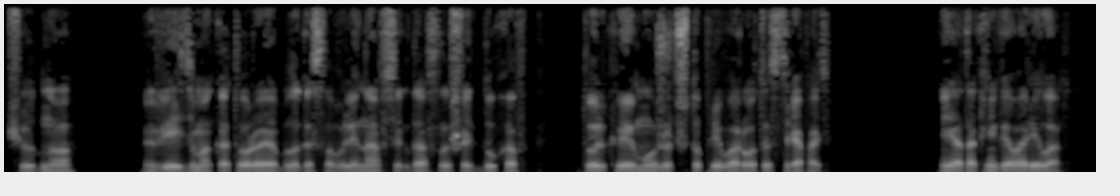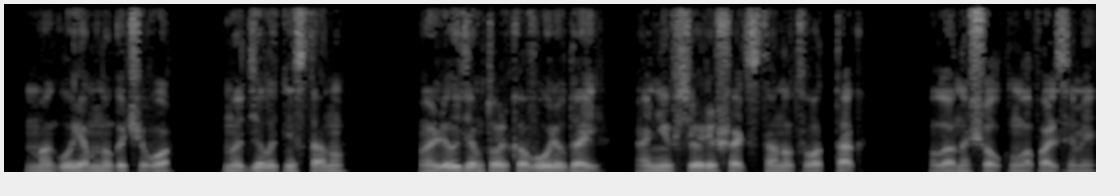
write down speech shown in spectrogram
«Чудно. Ведьма, которая благословлена всегда слышать духов, только и может что привороты стряпать». «Я так не говорила. Могу я много чего, но делать не стану. Людям только волю дай, они все решать станут вот так». Лана щелкнула пальцами.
